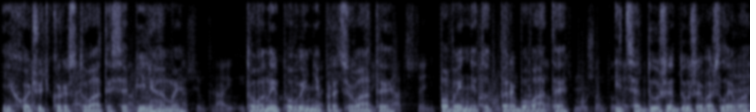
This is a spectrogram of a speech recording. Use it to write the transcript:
і хочуть користуватися пільгами, то вони повинні працювати, повинні тут перебувати, і це дуже дуже важливо.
